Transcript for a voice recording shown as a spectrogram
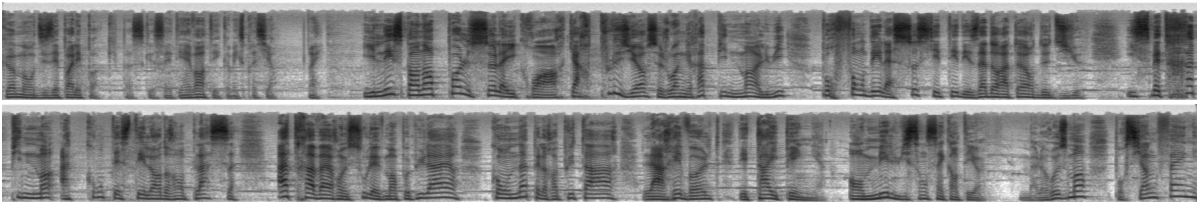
comme on disait pas à l'époque, parce que ça a été inventé comme expression. Il n'est cependant pas le seul à y croire, car plusieurs se joignent rapidement à lui pour fonder la Société des adorateurs de Dieu. Ils se mettent rapidement à contester l'ordre en place à travers un soulèvement populaire qu'on appellera plus tard la révolte des Taiping en 1851. Malheureusement, pour Xiang Feng,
